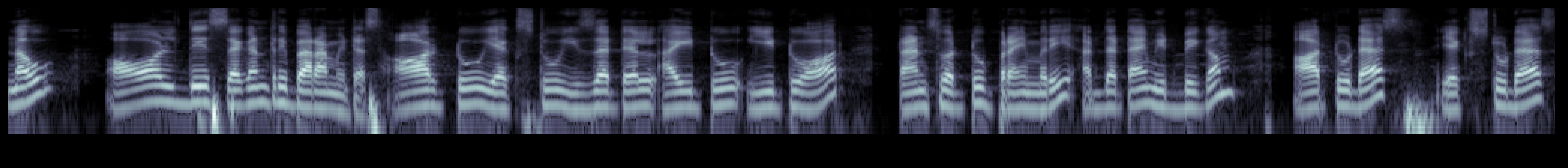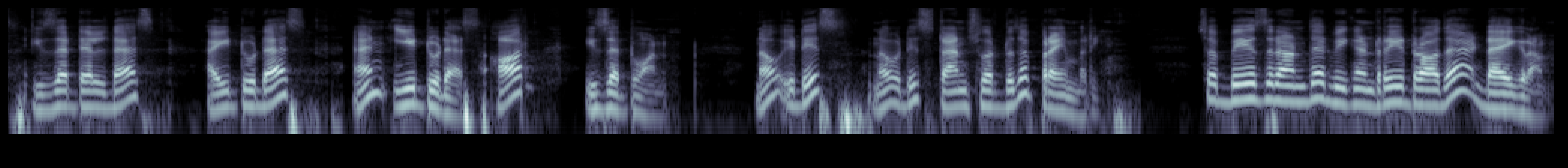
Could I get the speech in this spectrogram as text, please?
Now all these secondary parameters R2, X2, ZL, I2, E2 are transferred to primary. At the time it become R2 dash, X2 dash, ZL dash, I2 dash and E2 dash or Z1. Now it is now it is transferred to the primary. So based on that we can redraw the diagram,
